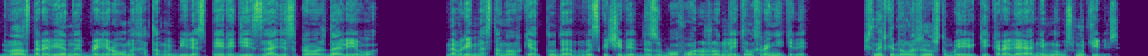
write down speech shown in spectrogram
Два здоровенных бронированных автомобиля спереди и сзади сопровождали его. На время остановки оттуда выскочили до зубов вооруженные телохранители. Шнырька доложил, что боевики короля немного смутились.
